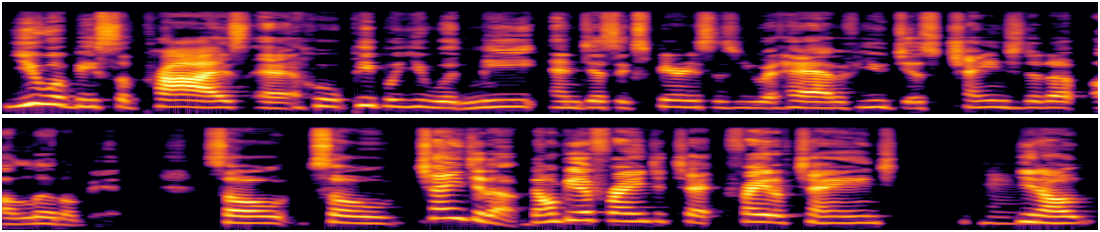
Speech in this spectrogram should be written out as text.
you would be surprised at who people you would meet and just experiences you would have if you just changed it up a little bit. So so change it up. Don't be afraid to ch- afraid of change. Mm-hmm. You know,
